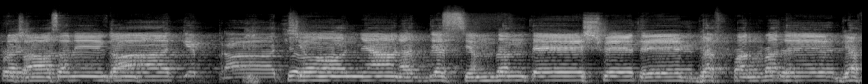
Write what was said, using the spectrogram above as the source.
प्रशासने गार्ग्यप्राच्योन्यानद्यस्यन्दन्ते श्वेतेभ्यः पर्वतेभ्यः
